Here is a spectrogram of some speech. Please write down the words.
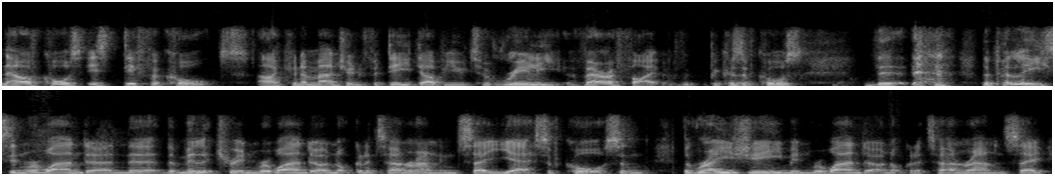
Now, of course, it's difficult, I can imagine, for DW to really verify it because, of course, the the police in Rwanda and the, the military in Rwanda are not going to turn around and say yes, of course, and the regime in Rwanda are not going to turn around and say,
